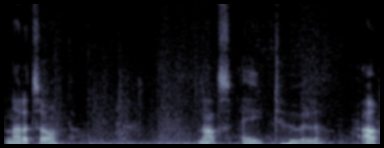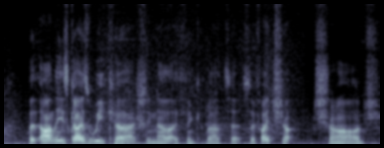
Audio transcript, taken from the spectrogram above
not at all. Not a tool. Oh, but aren't these guys weaker actually now that I think about it? So if I ch charge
